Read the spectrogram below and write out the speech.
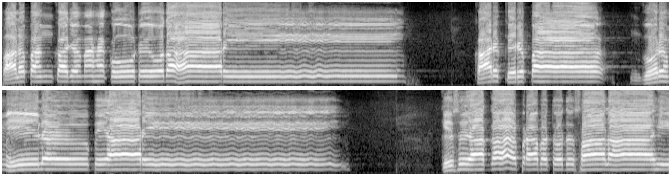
ਪਲ ਪੰਕਜ ਮਹ ਕੋਟ ਉਧਾਰੇ। ਕਰ ਕਿਰਪਾ, ਗੁਰ ਮੇਲ ਪਿਆਰੇ। ਕਿਸ ਆਗਾ ਪ੍ਰਭ ਤੁਧ ਸਾਲਾਹੀ।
